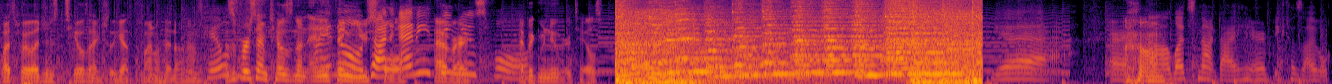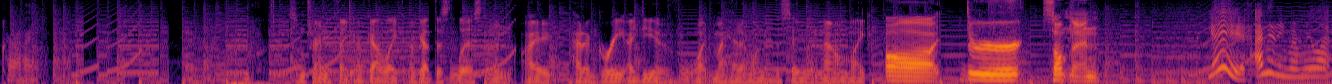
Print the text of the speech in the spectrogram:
Let's Play Legends. Tails actually got the final hit on him. Tails That's the first time Tails has done anything know, useful done anything ever. useful. Epic maneuver, Tails. Yeah. Alright, Um, let's not die here because I will cry. So I'm trying to think. I've got like I've got this list, and I had a great idea of what in my head I wanted to say, but now I'm like, uh, something. Yay! I didn't even realize.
